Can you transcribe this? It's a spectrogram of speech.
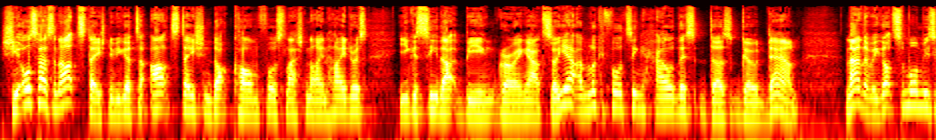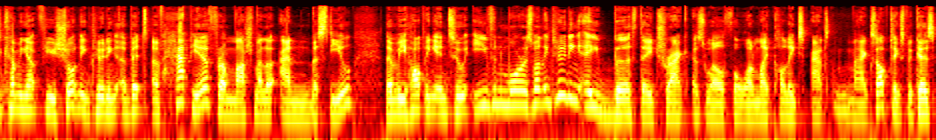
She also has an art station. If you go to artstation.com forward slash nine hydras, you can see that being growing out. So, yeah, I'm looking forward to seeing how this does go down. Now then, we got some more music coming up for you shortly, including a bit of Happier from Marshmello and Bastille. Then we'll be hopping into even more as well, including a birthday track as well for one of my colleagues at Mags Optics, because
